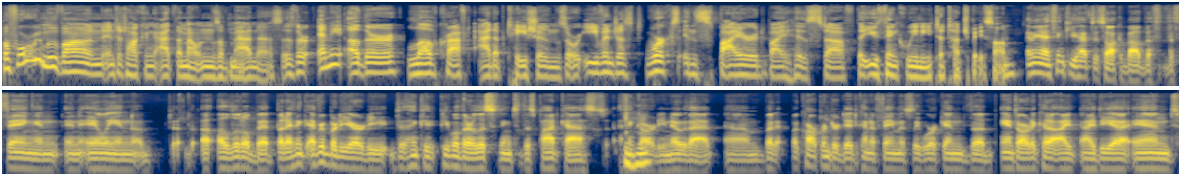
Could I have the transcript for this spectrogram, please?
Before we move on into talking at the Mountains of Madness, is there any other Lovecraft adaptations or even just works inspired by his stuff that you think we need to touch base on? I mean, I think you have to talk about the the thing and, and Alien a, little bit, but I think everybody already. I think people that are listening to this podcast, I think Mhm. already know that. Um, but but Carpenter did kind of famously work in the Antarctica I- idea, and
